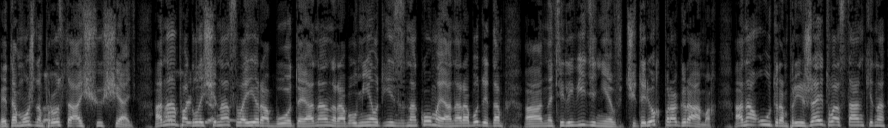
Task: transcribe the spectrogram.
это можно просто ощущать. Она Ощущать. поглощена своей работой, она на раб- у меня вот есть знакомая, она работает там а, на телевидении в четырех программах. Она утром приезжает в Останкино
